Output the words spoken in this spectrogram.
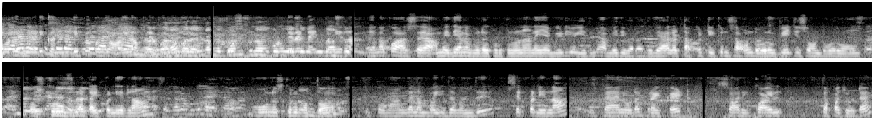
முன்னாடி கண்டிப்பாக கொஞ்சம் ஆயில் அப்ளை பண்ணணும் டைட் பண்ணிடலாம் எனக்கும் ஆசை அமைதியான வீடை கொடுக்கணும்னு ஆனால் வீடியோ எதுவுமே அமைதி வராது வேலை டக்கு டிக்குன்னு சவுண்டு வரும் பேச்சு சவுண்டு வரும் இப்போ ஸ்க்ரூ ஃபுல்லாக டைட் பண்ணிடலாம் மூணு ஸ்க்ரூ மொத்தம் இப்போ வாங்க நம்ம இதை வந்து செட் பண்ணிடலாம் ஃபேனோட ப்ரைக்கெட் சாரி காயில் தப்பாக சொல்லிட்டேன்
